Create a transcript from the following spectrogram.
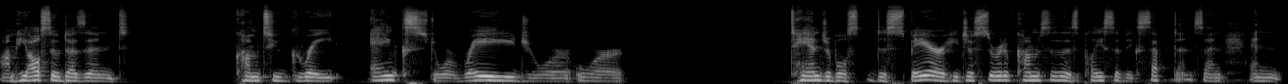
Um, he also doesn't come to great angst or rage or or tangible despair he just sort of comes to this place of acceptance and and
